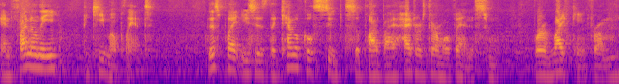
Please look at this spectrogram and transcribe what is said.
And finally, the chemo plant. This plant uses the chemical soup supplied by hydrothermal vents where life came from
